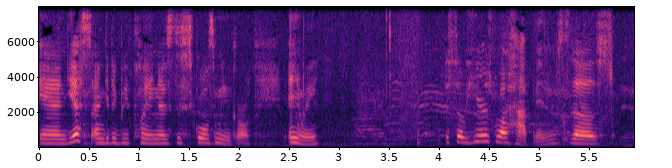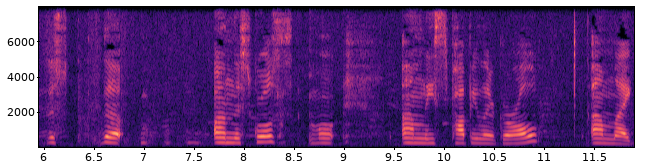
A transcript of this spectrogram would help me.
And yes, I'm going to be playing as the school's mean girl. Anyway, so here's what happens: the the the um the school's um least popular girl, um like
